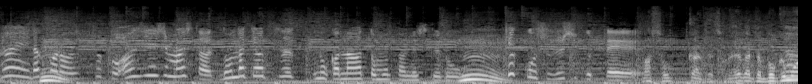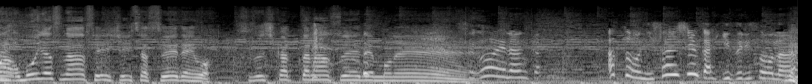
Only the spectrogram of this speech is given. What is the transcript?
はいだからちょっと安心しました、どんだけ暑いのかなと思ったんですけど、うん。結構涼しくてあ、そっか。それはよかった。僕もはい思い出すな、先週行ったスウェーデンを。涼しかったな、スウェーデンもすね。ごいなんかあと23週間引きずりそうな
